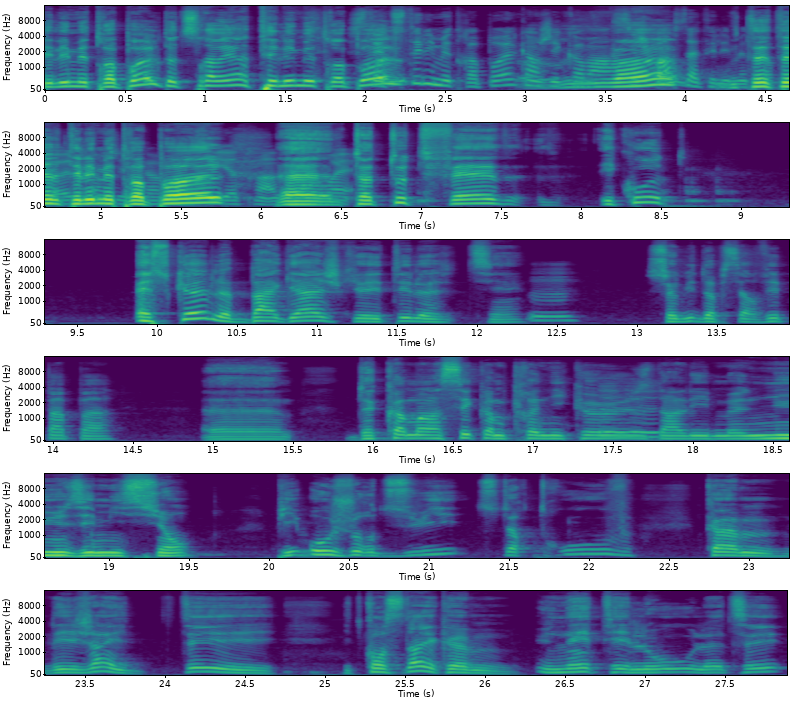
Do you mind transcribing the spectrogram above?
Télémétropole, t'as-tu travaillé à Télémétropole? C'était Télémétropole? Quand j'ai commencé. je pense à Télémétropole. Télémétropole, euh, t'as tout fait. Écoute, est-ce que le bagage qui a été le tien, hmm. celui d'observer papa, euh, de commencer comme chroniqueuse mm-hmm. dans les menus émissions, puis aujourd'hui, tu te retrouves comme les gens, ils, ils te considèrent comme une intello, là, tu sais?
